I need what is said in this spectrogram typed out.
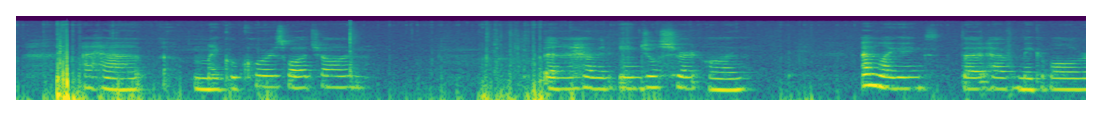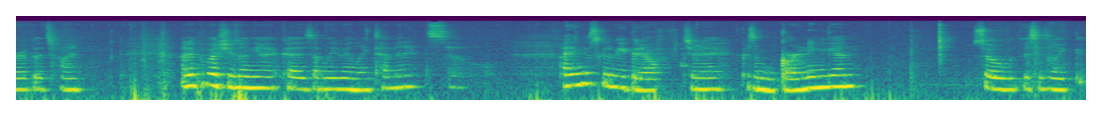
I have Michael Kors watch on. Then I have an angel shirt on. And leggings that have makeup all over it, but it's fine. I didn't put my shoes on yet because I'm leaving in like 10 minutes, so I think this is going to be a good outfit today because I'm gardening again. So this is like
